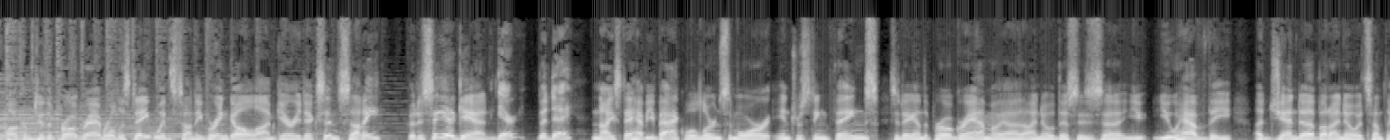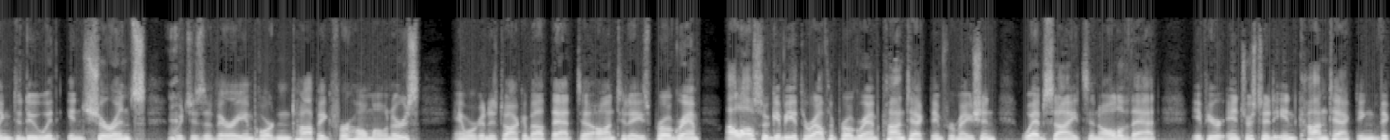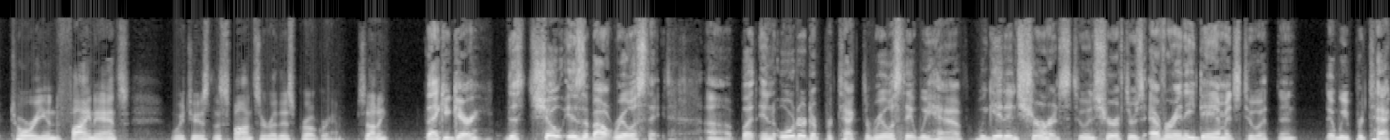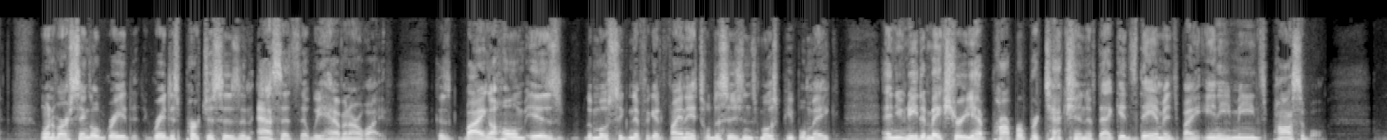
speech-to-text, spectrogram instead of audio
Welcome to the program Real Estate with Sonny Bringle. I'm Gary Dixon. Sonny, good to see you again. Gary, good day. Nice to have you back. We'll learn some more interesting things today on the program. Uh, I know this is uh, you. You have the agenda, but I know it's something to do with insurance, which is a very important topic for homeowners, and we're going to talk about that uh, on today's program. I'll also give you throughout the program contact information, websites, and all of that if you're interested in contacting Victorian Finance, which is the sponsor of this program. Sonny? Thank you, Gary. This show is about real estate. Uh, but in order to protect the real estate we have, we get insurance to ensure if there's ever any damage to it, and that we protect one of our single great, greatest purchases and assets that we have in our life. Because buying a home is the most significant financial decisions most people make and you need to make sure you have proper protection if that gets damaged by any means possible.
